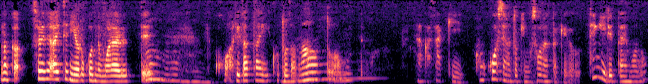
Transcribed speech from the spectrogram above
なんか、それで相手に喜んでもらえるって、うんうんうんこう、ありがたいことだなとは思ってまなんかさっき、高校生の時もそうだったけど、手に入れたいもの、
